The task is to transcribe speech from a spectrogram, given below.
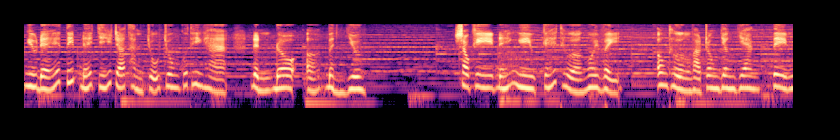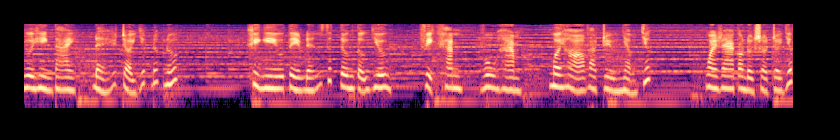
Nghiêu đế tiếp đế chí trở thành chủ chung của thiên hạ, định đô ở Bình Dương. Sau khi đế Nghiêu kế thừa ngôi vị, ông thường vào trong dân gian tìm người hiền tài để trợ giúp đất nước. Khi Nghiêu tìm đến xích tương tử dương, Việt Khanh, Vu Hàm, mời họ vào triều nhậm chức. Ngoài ra còn được sự trợ giúp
